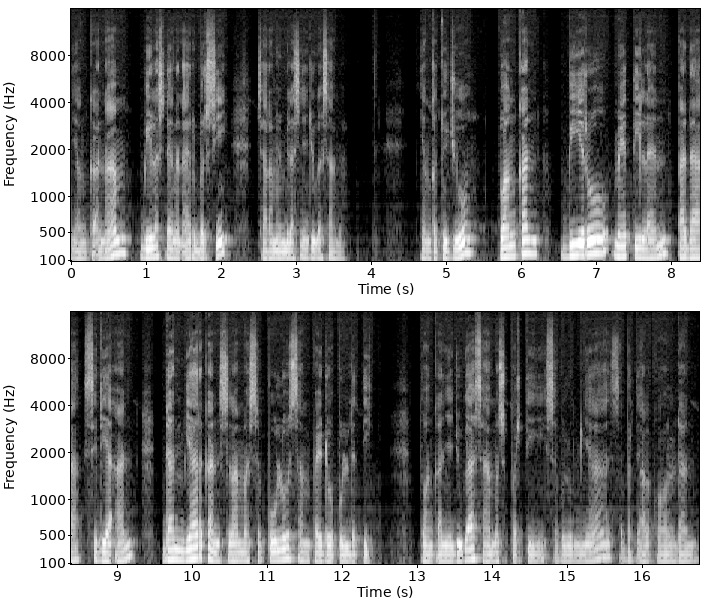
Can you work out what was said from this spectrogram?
Yang keenam, bilas dengan air bersih, cara membilasnya juga sama. Yang ketujuh, tuangkan biru metilen pada sediaan dan biarkan selama 10 sampai 20 detik. Tuangkannya juga sama seperti sebelumnya, seperti alkohol dan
